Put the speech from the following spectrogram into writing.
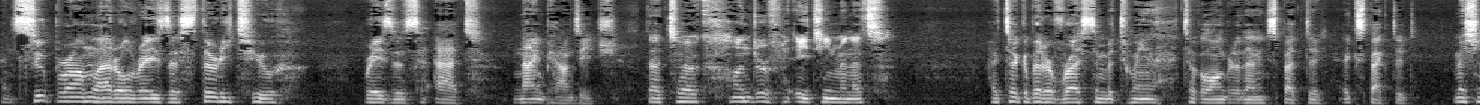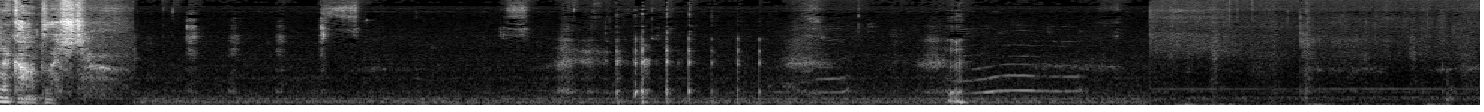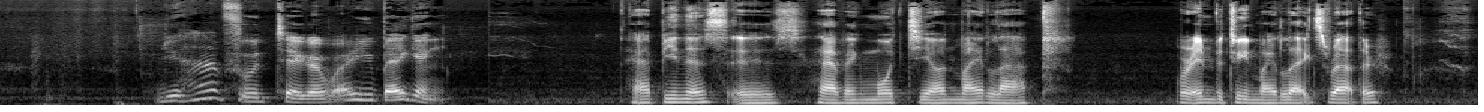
and super arm lateral raises 32 raises at 9 pounds each. That took under 18 minutes. I took a bit of rest in between, it took longer than expected. expected. Mission accomplished. You have food, Tigger. Why are you begging? Happiness is having Mochi on my lap. Or in between my legs, rather.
